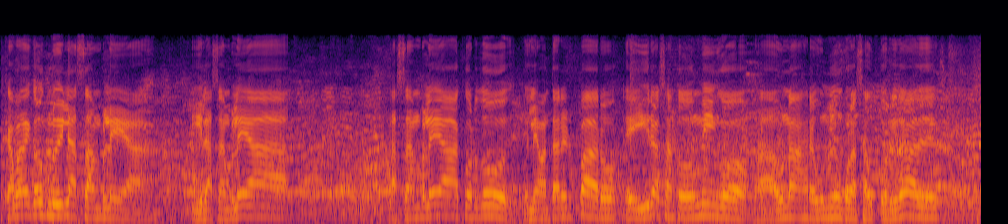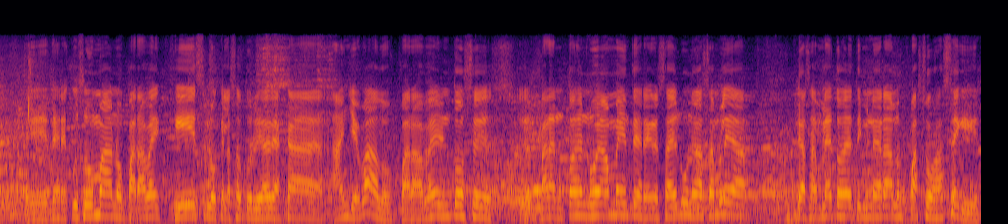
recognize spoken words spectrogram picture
Acaba de concluir la asamblea y la asamblea, la asamblea acordó levantar el paro e ir a Santo Domingo a una reunión con las autoridades eh, de recursos humanos para ver qué es lo que las autoridades acá han llevado, para ver entonces, eh, para entonces nuevamente regresar el lunes a la asamblea la Asamblea entonces determinará los pasos a seguir.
